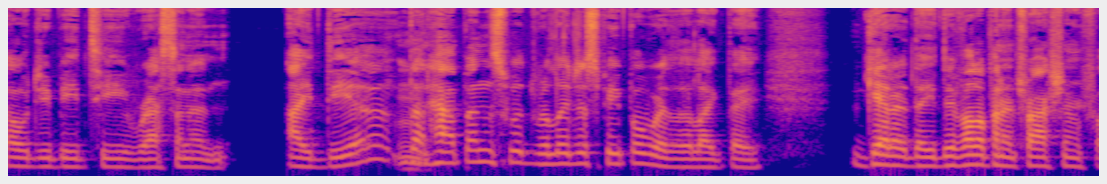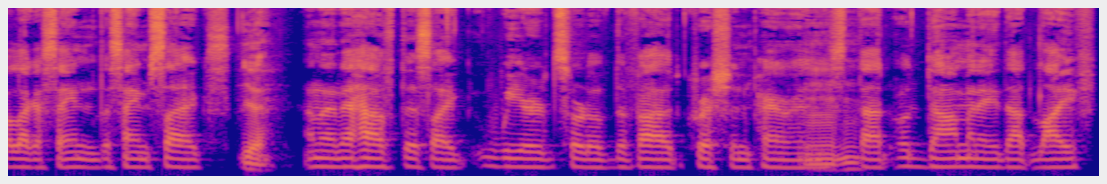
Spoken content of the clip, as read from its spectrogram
LGBT resonant idea Mm. that happens with religious people, where they like they get it, they develop an attraction for like a same the same sex, yeah, and then they have this like weird sort of devout Christian parents that would dominate that life,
